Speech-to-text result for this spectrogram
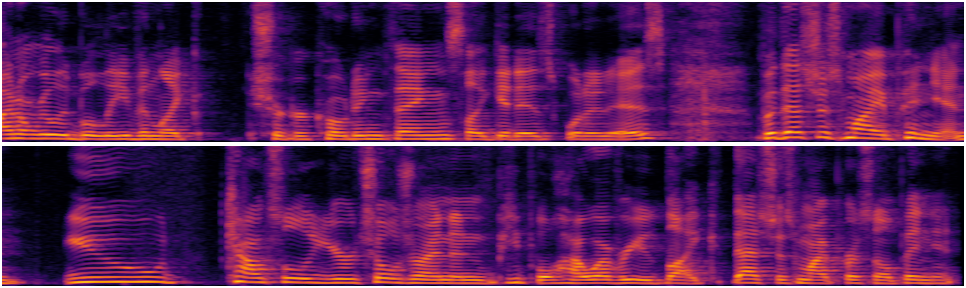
I don't really believe in like sugarcoating things. Like it is what it is. But that's just my opinion. You counsel your children and people however you'd like. That's just my personal opinion.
